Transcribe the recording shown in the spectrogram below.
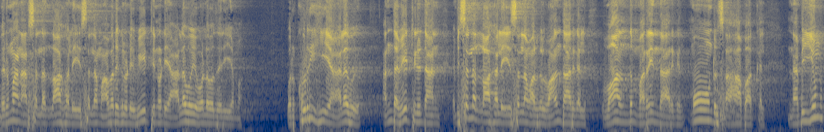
பெருமானார் ஸல்லல்லாஹு அலைஹி செல்லம் அவர்களுடைய வீட்டினுடைய அளவு எவ்வளவு தெரியுமா? ஒரு குறுகிய அளவு. அந்த வீட்டில்தான் நபிசல்லாஹ் நபி செல்லம் அவர்கள் வாழ்ந்தார்கள் வாழ்ந்து மறைந்தார்கள். மூன்று சஹாபாக்கள். நபியும்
